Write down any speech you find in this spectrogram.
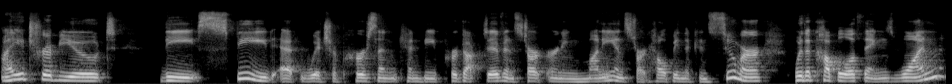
i attribute the speed at which a person can be productive and start earning money and start helping the consumer with a couple of things. One,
